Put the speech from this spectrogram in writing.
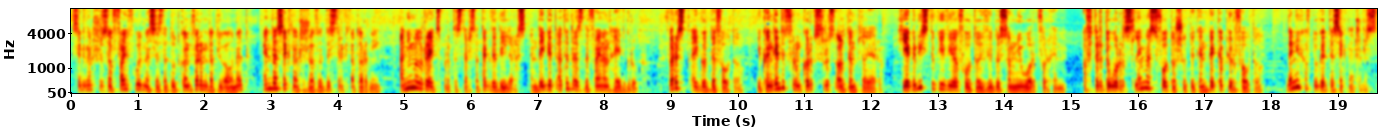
signatures of 5 witnesses that would confirm that you own it, and a signature of the district attorney. Animal rights protesters attack the dealers, and they get added as the final hate group. First, I got the photo. You can get it from Corkscrew's old employer. He agrees to give you a photo if you do some new work for him. After the world's lamest photo shoot, you can pick up your photo. Then you have to get the signatures.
